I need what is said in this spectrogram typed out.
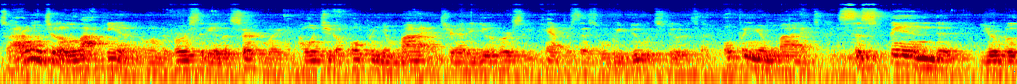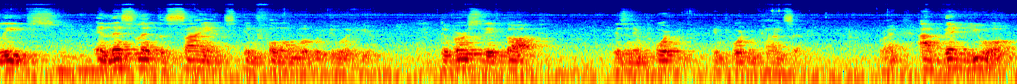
So I don't want you to lock in on diversity in a certain way. I want you to open your minds. You're at a university campus. That's what we do with students. Open your minds. Suspend your beliefs. And let's let the science inform what we're doing here. Diversity of thought is an important, important concept, right? I bet you all,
